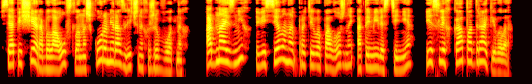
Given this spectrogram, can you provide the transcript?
Вся пещера была устлана шкурами различных животных. Одна из них висела на противоположной от Эмиля стене и слегка подрагивала.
